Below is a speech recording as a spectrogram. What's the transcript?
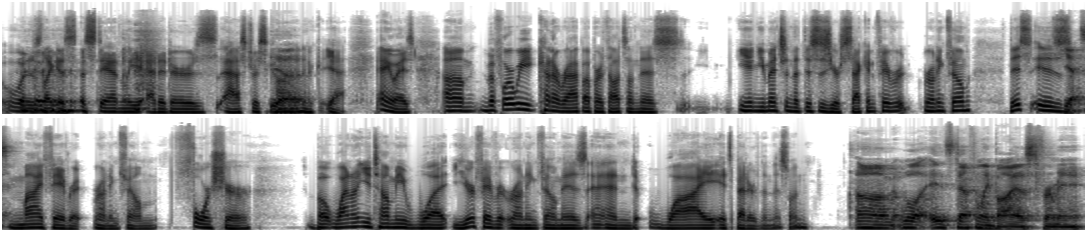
what is like a, a Stanley editor's asterisk comment? Yeah. Yeah. Anyways, um, before we kind of wrap up our thoughts on this, Ian, you mentioned that this is your second favorite running film. This is Yes. my favorite running film for sure. But why don't you tell me what your favorite running film is and why it's better than this one? Um, well, it's definitely biased for me.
